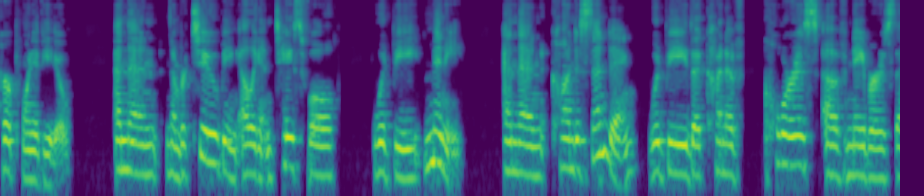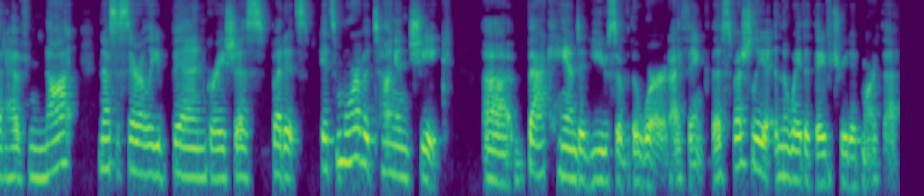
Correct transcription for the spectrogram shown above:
her point of view. And then number two, being elegant and tasteful, would be Minnie. And then condescending would be the kind of chorus of neighbors that have not necessarily been gracious, but it's it's more of a tongue in cheek, uh, backhanded use of the word. I think, especially in the way that they've treated Martha.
